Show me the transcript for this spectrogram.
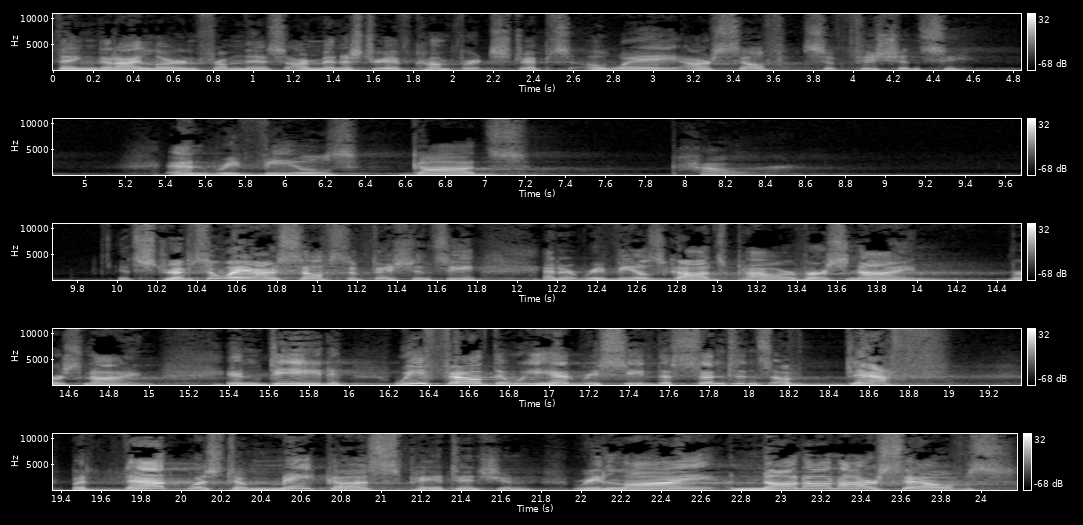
thing that I learned from this our ministry of comfort strips away our self sufficiency and reveals God's power. It strips away our self sufficiency and it reveals God's power. Verse 9. Verse 9. Indeed, we felt that we had received the sentence of death, but that was to make us, pay attention, rely not on ourselves,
